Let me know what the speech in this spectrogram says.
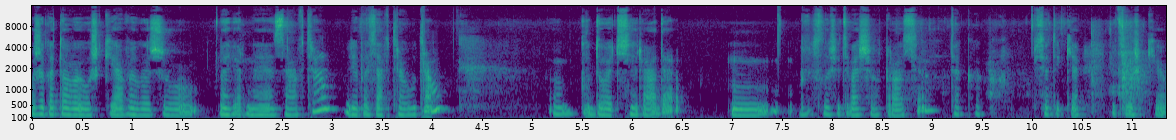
Уже готовые ушки я выложу, наверное, завтра, либо завтра утром. Буду очень рада слышать ваши вопросы, так как все-таки эти ушки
